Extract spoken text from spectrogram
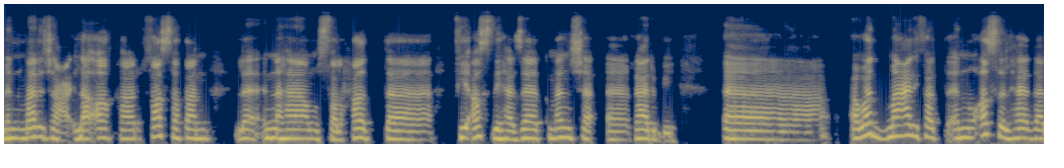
من مرجع إلى آخر خاصة لأنها مصطلحات في أصلها ذات منشأ غربي. أود معرفة أنه أصل هذا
